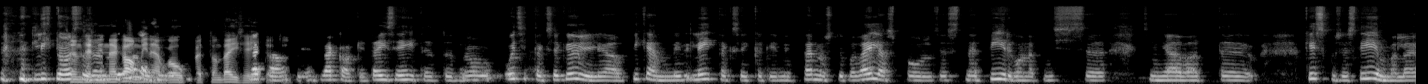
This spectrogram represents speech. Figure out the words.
lihtne vastus. see on selline ka minev kaup, et on täis ehitatud. vägagi täis ehitatud, no otsitakse küll ja pigem leitakse ikkagi nüüd Pärnust juba väljaspool, sest need piirkonnad, mis äh, siin jäävad äh, keskusest eemale,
